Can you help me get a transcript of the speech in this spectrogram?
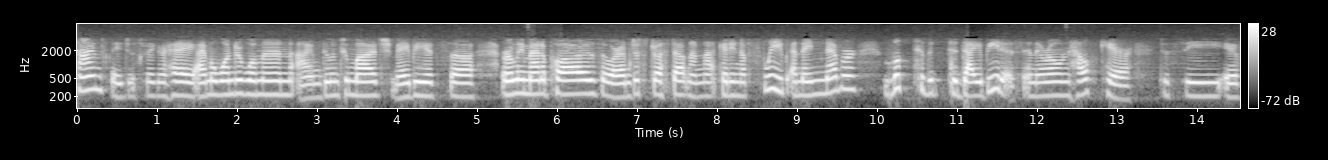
times they just figure, hey, I'm a Wonder Woman, I'm doing too much, maybe it's uh, early menopause, or I'm just stressed out and I'm not getting enough sleep, and they never look to the to diabetes and their own health care to see if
